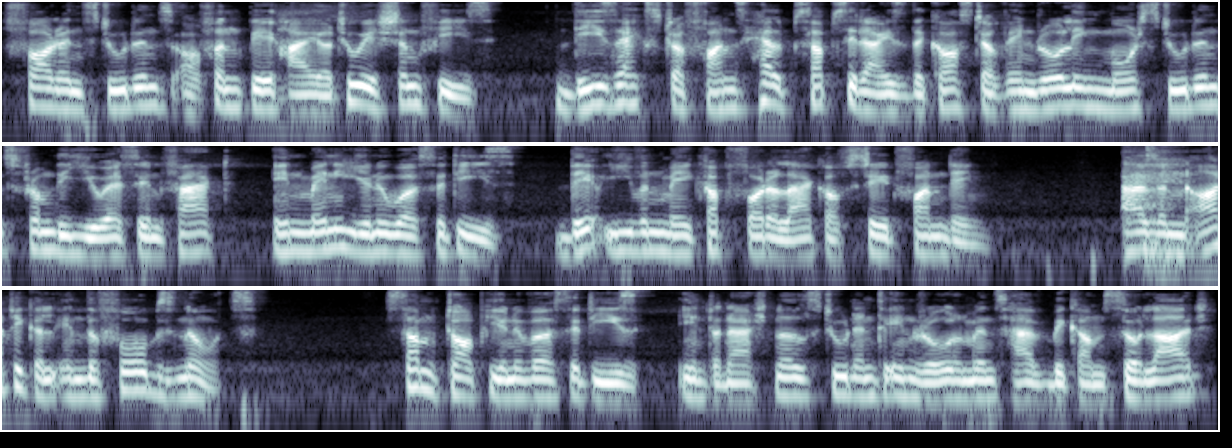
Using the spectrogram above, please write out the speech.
Foreign students often pay higher tuition fees. These extra funds help subsidize the cost of enrolling more students from the US. In fact, in many universities, they even make up for a lack of state funding. As an article in the Forbes notes, some top universities' international student enrollments have become so large,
